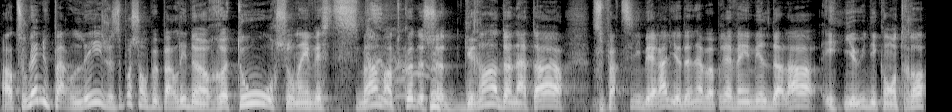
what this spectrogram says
Alors, tu voulais nous parler, je ne sais pas si on peut parler d'un retour sur l'investissement, mais en tout cas de ce grand donateur du Parti libéral. Il a donné à peu près 20 000 et il y a eu des contrats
